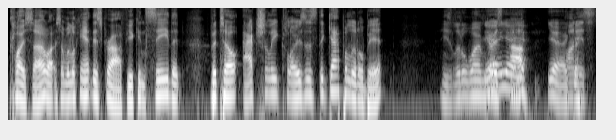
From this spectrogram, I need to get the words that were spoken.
closer. Like, So we're looking at this graph. You can see that Vettel actually closes the gap a little bit. His little worm yeah, goes yeah, up yeah, yeah. On his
